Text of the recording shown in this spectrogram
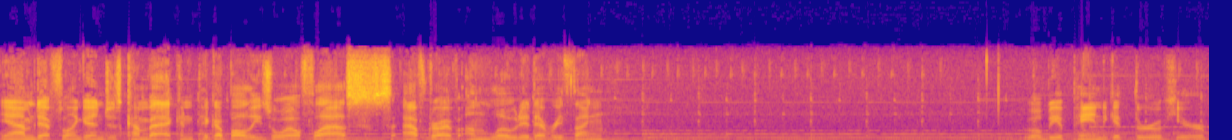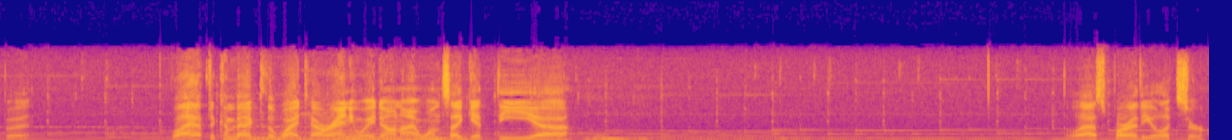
Yeah, I'm definitely gonna just come back and pick up all these oil flasks after I've unloaded everything. It will be a pain to get through here, but... Well, I have to come back to the White Tower anyway, don't I? Once I get the, uh... The last part of the elixir.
